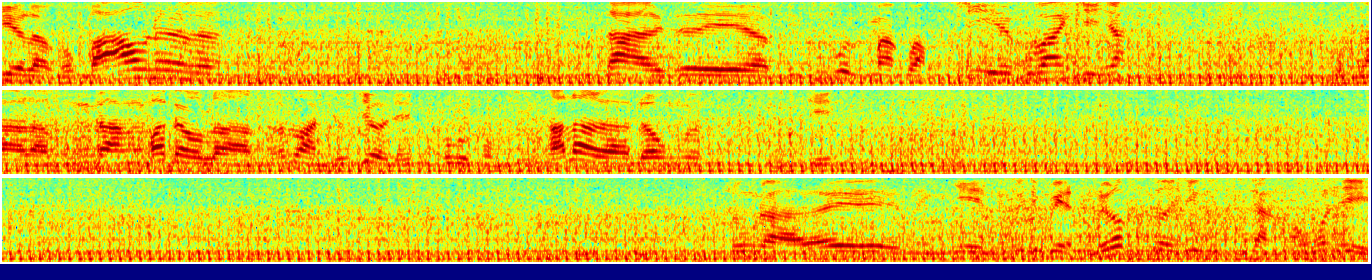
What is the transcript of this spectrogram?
kia là có bão nữa. Tại về cái khu vực mà Quảng Trị của bác anh chị nhá, là là cũng đang bắt đầu là các đoàn cứu trợ đến khu vực Quảng Trị khá là đông luôn. Kín chung là đây, mình nhìn cái biển nước thôi chứ chẳng có gì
